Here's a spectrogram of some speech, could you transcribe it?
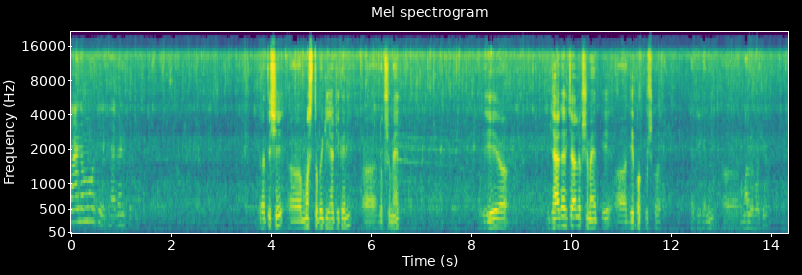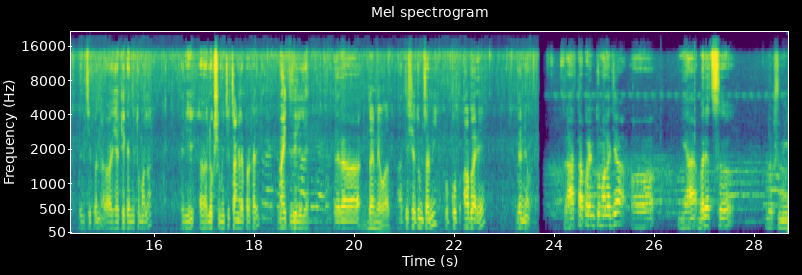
कान मोठी आहेत ह्या गणपतीची अतिशय अ, मस्तपैकी ह्या ठिकाणी अ, लक्ष्मी आहेत. हे अ, ज्या घरच्या लक्ष्मी आहेत ते दीपक पुष्कर या ठिकाणी मालक होते त्यांची पण ह्या ठिकाणी तुम्हाला त्यांनी लक्ष्मीची चांगल्या प्रकारे माहिती दिलेली आहे. तर धन्यवाद. अतिशय तुमचा मी खूप खूप आभारी आहे. धन्यवाद. तर आतापर्यंत तुम्हाला ज्या मी बऱ्याच लक्ष्मी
